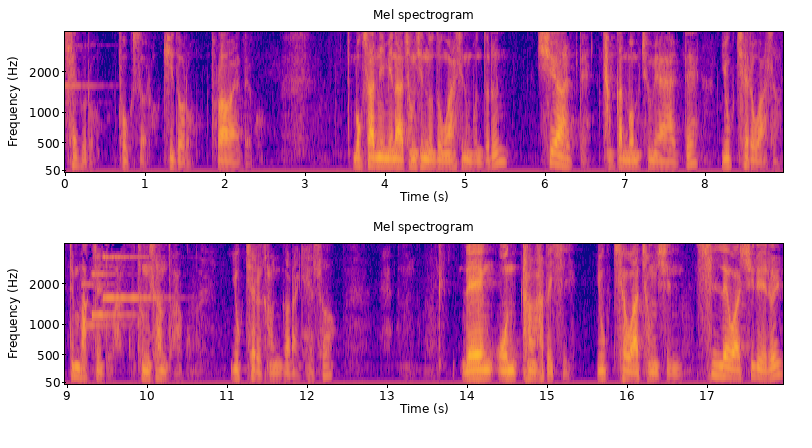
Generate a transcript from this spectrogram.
책으로, 독서로, 기도로 돌아와야 되고 목사님이나 정신노동을 하시는 분들은 쉬어야 할 때, 잠깐 멈춤해야 할 때 육체로 와서 뜀박질도 하고 등산도 하고 육체를 강건하게 해서 냉온탕 하듯이 육체와 정신, 신뢰와 신뢰를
